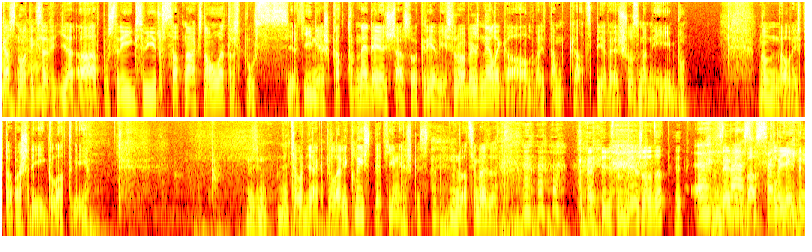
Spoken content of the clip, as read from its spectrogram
kas mhm. notiks, ar, ja ārpus Rīgas vīrus atnāks no otras puses, ja ķīnieši katru nedēļu šķērso Krievijas robežu nelegāli, vai tam kāds pievērš uzmanību? Nu, un vēlreiz par to pašu Rīgu, Latviju. Nezinu, caur ģēkpili arī klīst tie ķīnieši, kas, nu, acīm redzot. Jūs tam bieži redzat? Bērnībā klīdi.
